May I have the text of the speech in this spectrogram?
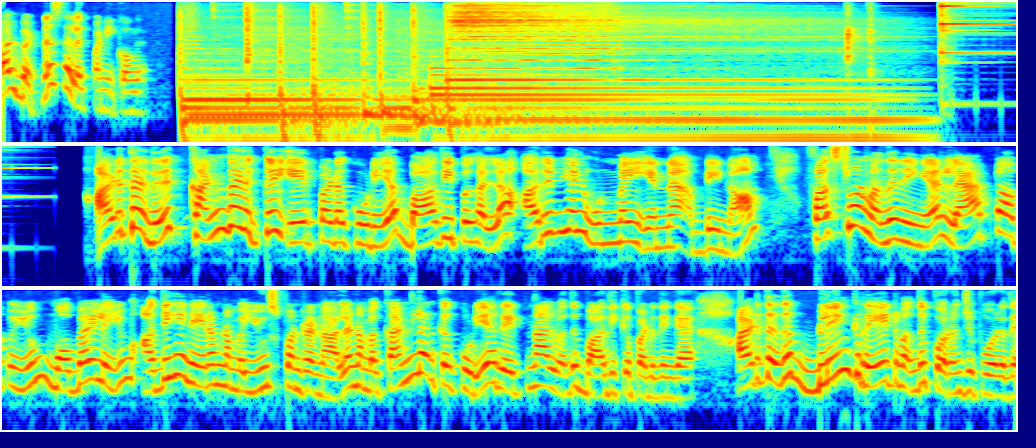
ஆல் பட்டனை செலக்ட் பண்ணிக்கோங்க. அடுத்தது கண்களுக்கு ஏற்படக்கூடிய பாதிப்புகள்ல அறிவியல் உண்மை என்ன அப்படின்னா ஃபர்ஸ்ட் ஒன் வந்து நீங்க லேப்டாப்பையும் மொபைலையும் அதிக நேரம் நம்ம யூஸ் பண்றனால நம்ம கண்ணில் இருக்கக்கூடிய ரெட்னால் வந்து பாதிக்கப்படுதுங்க. அடுத்தது பிளிங்க் ரேட் வந்து குறைஞ்சு போறது.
